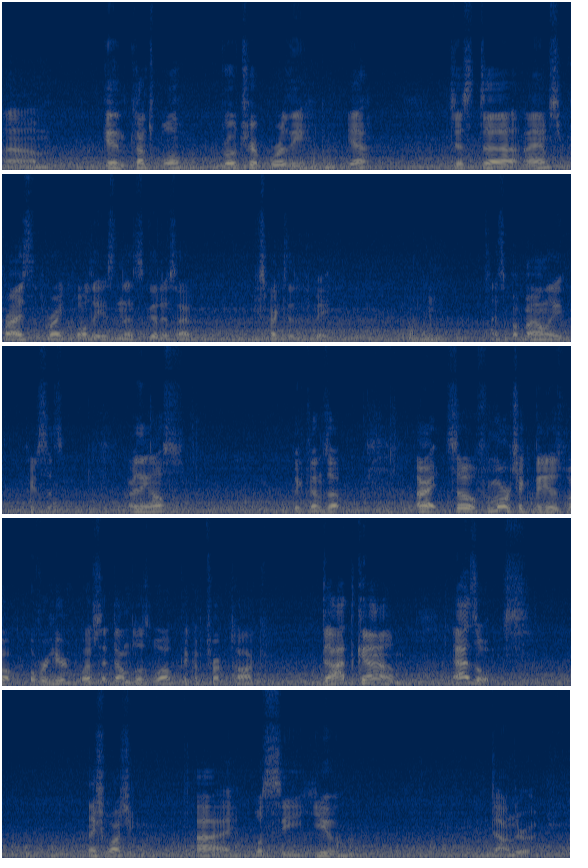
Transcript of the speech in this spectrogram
Um, again, comfortable, road trip worthy. Yeah, just uh, I am surprised that the ride quality isn't as good as I expected it to be. That's about my only criticism. Everything else, big thumbs up. All right, so for more check videos over here, website down below as well, pickuptrucktalk.com. As always, thanks for watching. I will see you down the road.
